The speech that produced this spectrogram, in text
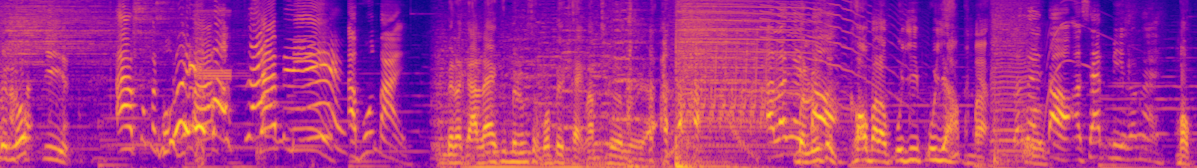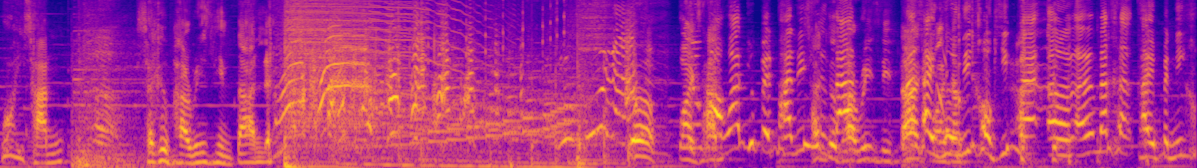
เป็นโรคจิต อ้าวก็มันพูดใช่ไหมแซ่บมีอะพูดใหม่ เป็นรายการแรกที่ไม่รู้สึกว่าเป็นแขกรับเชิญเลยอะ อะแล้วไงมันต่รู้อสึกเข้ามาเราปุยยี่ปุยยำอะแล้วไงต่ออะแซบบีแล้วไง บอกปล่อยฉันเออ ฉันคือพาริสฮินตันเออปล่อยยูฉับน อกว่ายูเป็นพาริสฉันฮิลคือตัพานริสฮินตัแล้วนใครปล่อยคือฉันนิโคคิดแมเออแล้วแล้วใครเป็นนิโค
